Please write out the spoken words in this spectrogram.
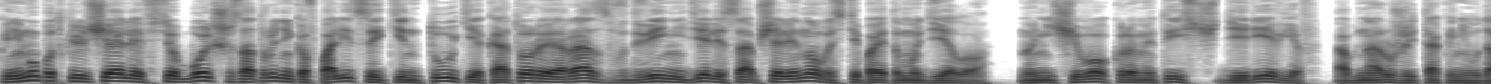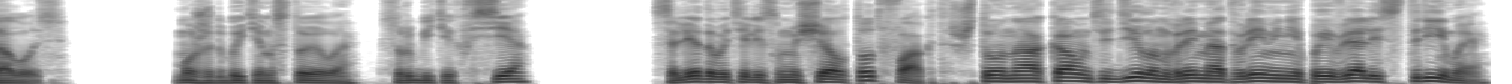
К нему подключали все больше сотрудников полиции Кентукки, которые раз в две недели сообщали новости по этому делу, но ничего, кроме тысяч деревьев, обнаружить так и не удалось. Может быть, им стоило срубить их все, Следователей смущал тот факт, что на аккаунте Дилан время от времени появлялись стримы,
